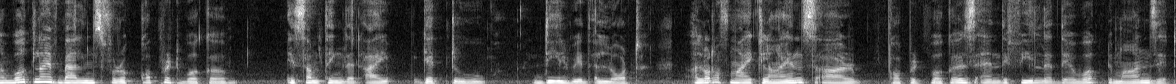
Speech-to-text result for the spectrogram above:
Now, work life balance for a corporate worker is something that I get to deal with a lot. A lot of my clients are corporate workers and they feel that their work demands it.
